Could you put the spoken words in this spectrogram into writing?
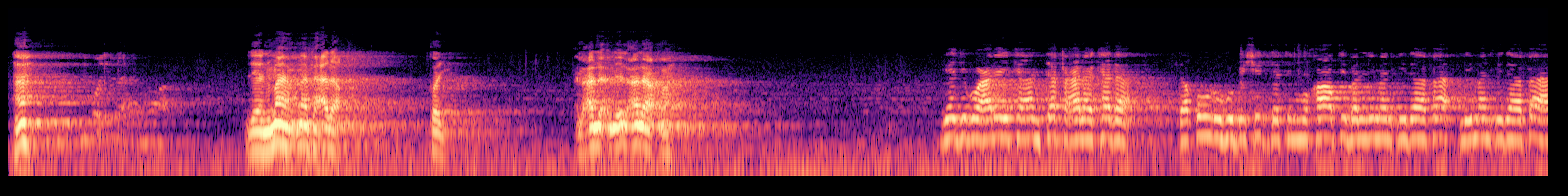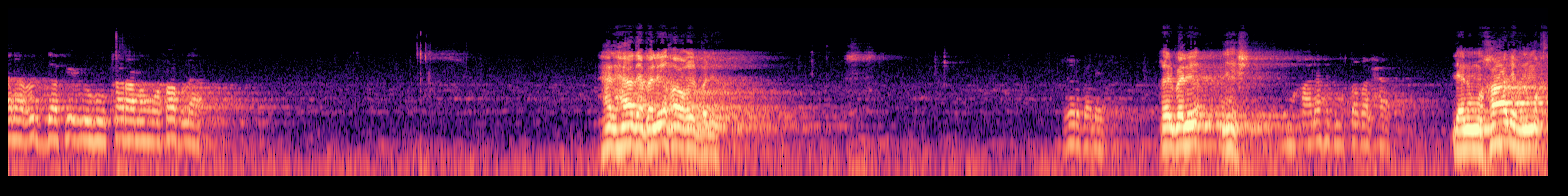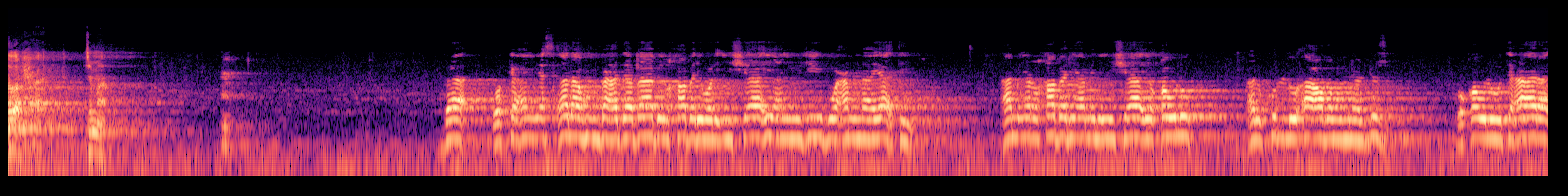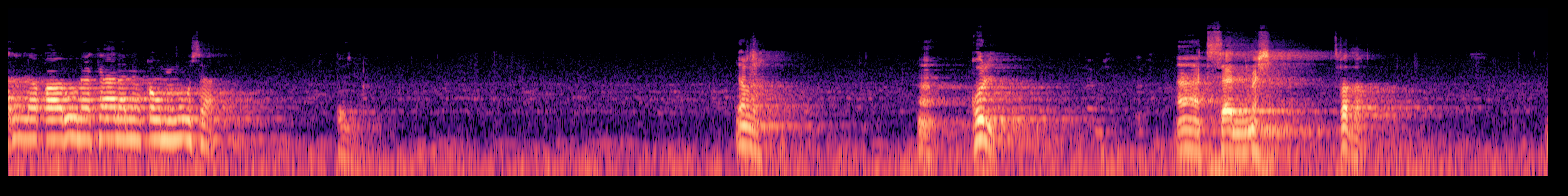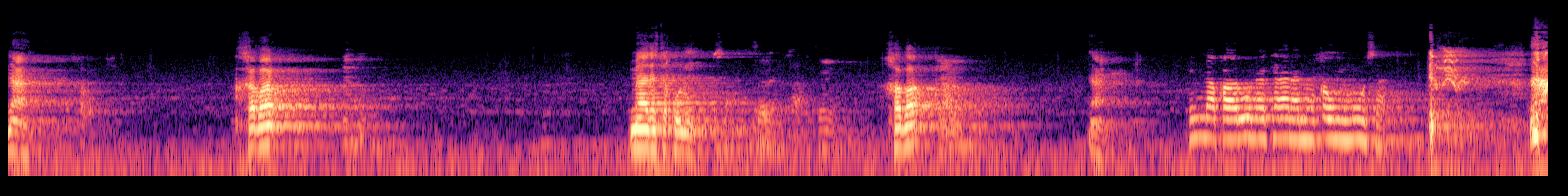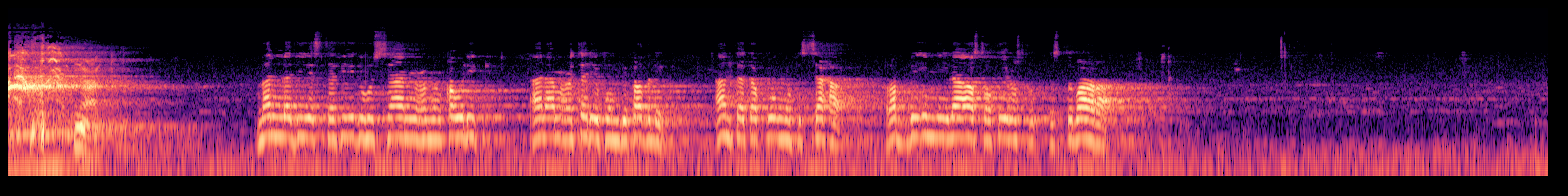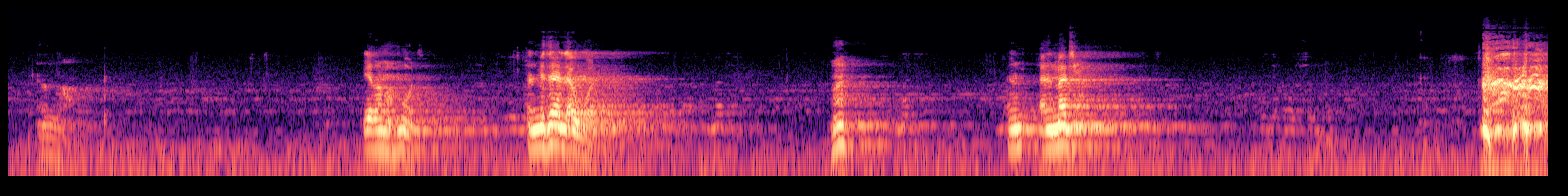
ها؟ لأن ما ما في علاقة طيب. للعلاقة يجب عليك أن تفعل كذا تقوله بشدة مخاطبا لمن إذا لمن إذا فعل عد فعله كرما وفضلا هل هذا بليغ أو غير بليغ؟ غير بليغ غير بليغ؟ ليش؟ لمخالفة مقتضى الحال. لأنه مخالف لمقتضى الحال. تمام باء وكأن يسألهم بعد باب الخبر والإنشاء أن يجيبوا عما يأتي. أمن الخبر أم الإنشاء قولك؟ الكل أعظم من الجزء. وقوله تعالى إن قارون كان من قوم موسى. طيب. يلا. ها قل. آه تسأل المشي. تفضل. نعم. خبر. ماذا تقولون؟ خبر. نعم. إن قارون كان من قوم موسى. نعم. ما الذي يستفيده السامع من قولك؟ أنا معترف بفضلك. أنت تقوم في السحر. رب إني لا أستطيع اصطبارا الله. يلا محمود. المثال الأول. ها؟ المدح.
